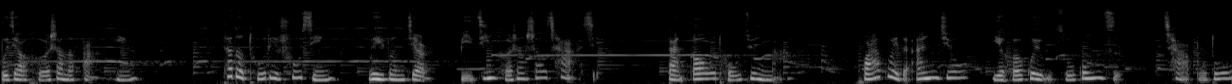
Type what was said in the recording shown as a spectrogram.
不叫和尚的法名。他的徒弟出行威风劲儿比金和尚稍差些，但高头骏马、华贵的鞍鹫也和贵族公子差不多。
